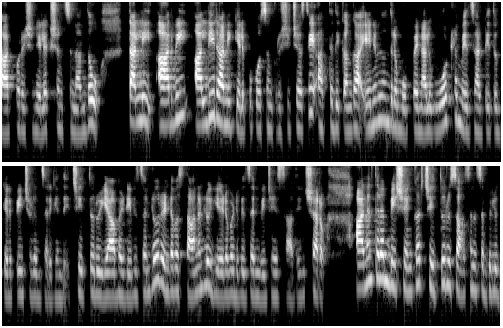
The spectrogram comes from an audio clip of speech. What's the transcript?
కార్పొరేషన్ ఎలక్షన్స్ నందు తల్లి ఆర్వి అల్లీరాణి గెలుపు కోసం కృషి చేసి అత్యధికంగా ఎనిమిది వందల ముప్పై నాలుగు ఓట్ల మెజార్టీతో గెలిపించడం జరిగింది. చిత్తూరు యాభై డివిజన్లు రెండవ స్థానంలో ఏడవ డివిజన్ విజయం సాధించారు. అనంతరం బి శంకర్ చిత్తూరు శాసనసభ్యులు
